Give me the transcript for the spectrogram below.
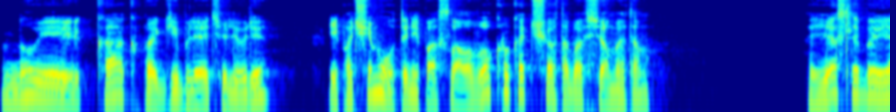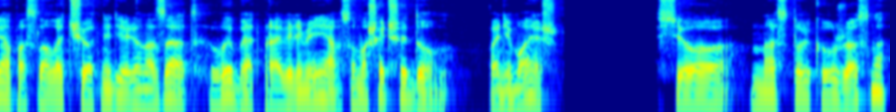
«Ну и как погибли эти люди? И почему ты не послал в округ отчет обо всем этом?» «Если бы я послал отчет неделю назад, вы бы отправили меня в сумасшедший дом, Понимаешь? Все настолько ужасно?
